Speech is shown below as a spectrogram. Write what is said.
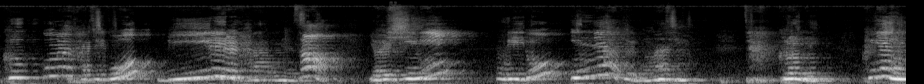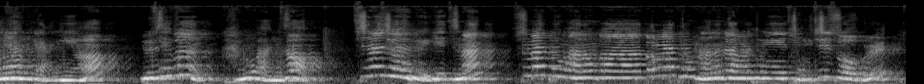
그 꿈을 가지고 미래를 바라보면서 열심히 우리도 인내하길 원하세요. 자, 그런데 그냥 인내하는 게 아니에요. 요셉은 감옥 안에서 지난 시간에도 얘기했지만 술 맡은 관원과 떡 맡은 관원장을 통해 정치 수업을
